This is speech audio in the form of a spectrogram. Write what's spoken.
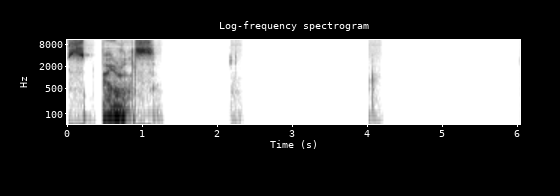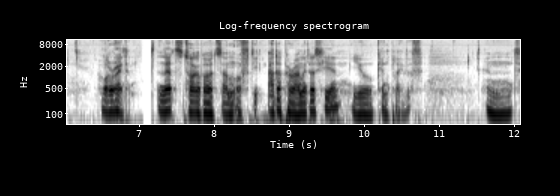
spirals. All right, let's talk about some of the other parameters here you can play with. And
